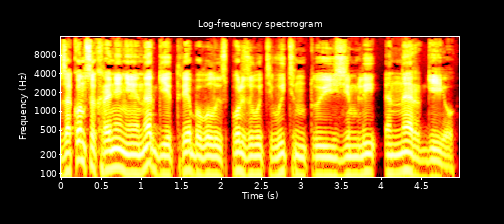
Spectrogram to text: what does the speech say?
Закон сохранения энергии требовал использовать вытянутую из земли энергию,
